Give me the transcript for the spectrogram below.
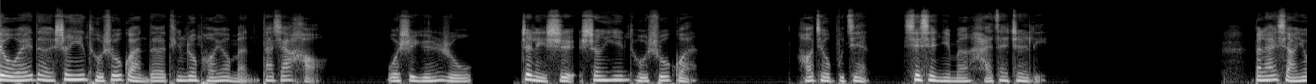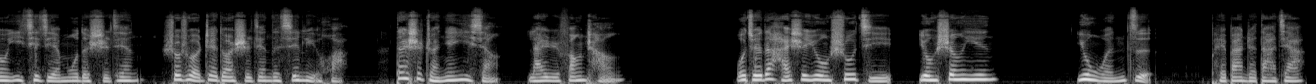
久违的声音图书馆的听众朋友们，大家好，我是云如，这里是声音图书馆。好久不见，谢谢你们还在这里。本来想用一期节目的时间说说这段时间的心里话，但是转念一想，来日方长，我觉得还是用书籍、用声音、用文字陪伴着大家。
